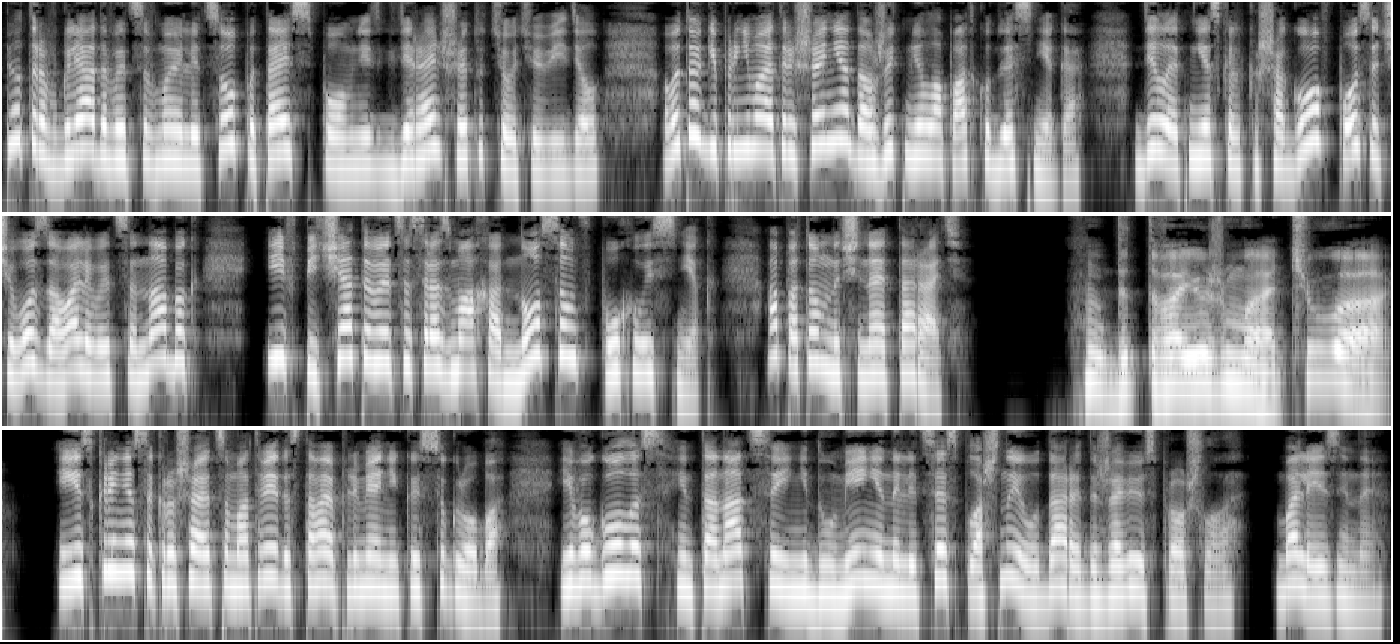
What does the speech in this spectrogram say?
Петр вглядывается в мое лицо, пытаясь вспомнить, где раньше эту тетю видел. В итоге принимает решение одолжить мне лопатку для снега. Делает несколько шагов, после чего заваливается на бок и впечатывается с размаха носом в пухлый снег. А потом начинает орать. «Да твою ж мать, чувак!» И искренне сокрушается Матвей, доставая племянника из сугроба. Его голос, интонации, недоумение на лице, сплошные удары дежавю из прошлого. Болезненные.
